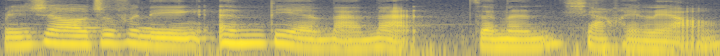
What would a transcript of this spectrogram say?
明少祝福您恩典满满，咱们下回聊。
